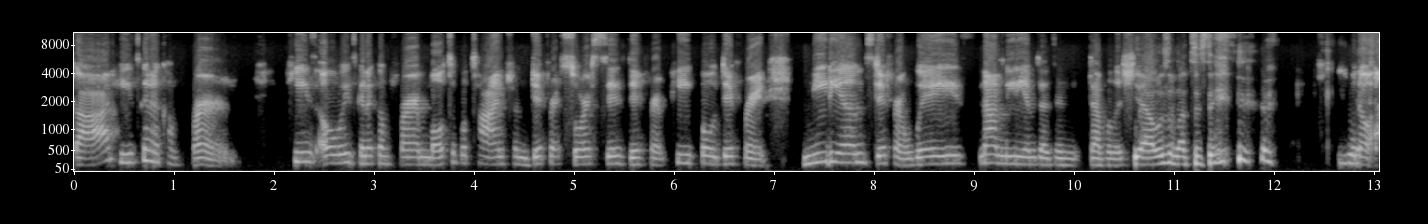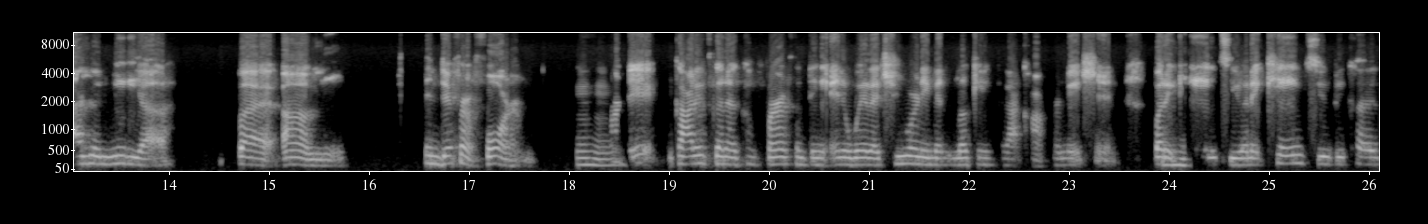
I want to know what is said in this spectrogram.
God, he's going to confirm he's always going to confirm multiple times from different sources, different people, different mediums, different ways. Not mediums as in devilish. Yeah, I was about to say. you know, as in media, but um, in different forms. Mm-hmm. God is going to confirm something in a way that you weren't even looking for that confirmation, but mm-hmm. it came to you, and it came to you because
